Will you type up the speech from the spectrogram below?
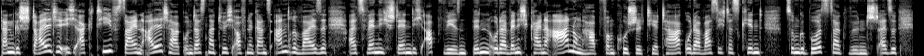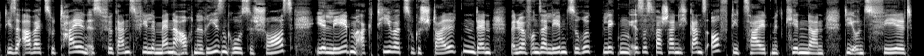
dann gestalte ich aktiv seinen Alltag und das natürlich auf eine ganz andere Weise, als wenn ich ständig abwesend bin oder wenn ich keine Ahnung habe vom Kuscheltiertag oder was sich das Kind zum Geburtstag wünscht. Also diese Arbeit zu teilen ist für ganz viele Männer auch eine riesengroße Chance, ihr Leben aktiver zu gestalten. Denn wenn wir auf unser Leben zurück zurückblicken, ist es wahrscheinlich ganz oft die Zeit mit Kindern, die uns fehlt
